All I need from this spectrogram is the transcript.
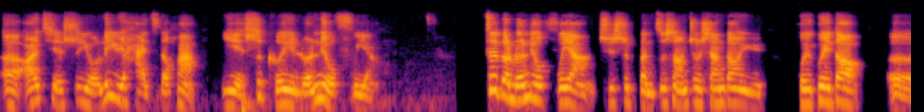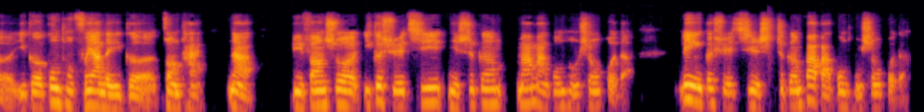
呃，而且是有利于孩子的话，也是可以轮流抚养。这个轮流抚养其实本质上就相当于回归到呃一个共同抚养的一个状态。那比方说，一个学期你是跟妈妈共同生活的，另一个学期是跟爸爸共同生活的，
